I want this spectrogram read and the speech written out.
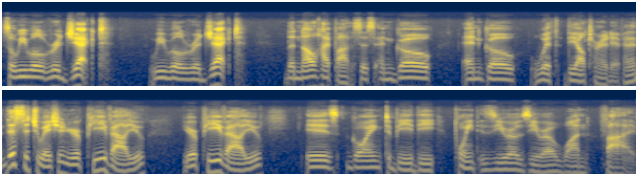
So we will reject we will reject the null hypothesis and go and go with the alternative. And in this situation, your p-value your p-value is going to be the 0.0015.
